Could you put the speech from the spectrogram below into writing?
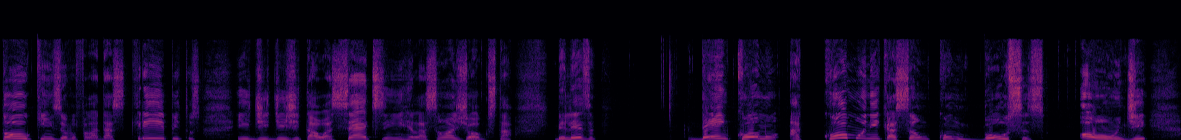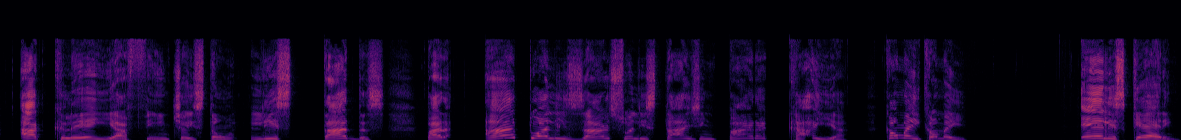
tokens, eu vou falar das criptos e de digital assets em relação a jogos, tá? Beleza? Bem como a comunicação com bolsas, onde a Clay e a Fintia estão listadas para atualizar sua listagem para Caia. Calma aí, calma aí. Eles querem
